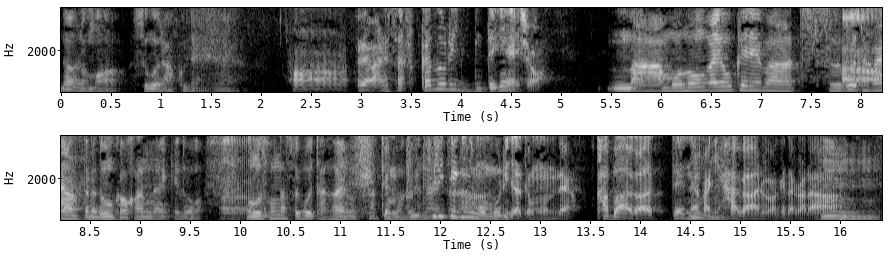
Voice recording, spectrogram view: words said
だからまあすごい楽だよね。ああでもあれさ深剃りできないでしょ？まあ物が良ければすごい高いのだったらどうかわかんないけど、俺そんなすごい高いの使ってでもるわけじゃないから。物理的にも無理だと思うんだよ。カバーがあって中に刃があるわけだから、うん。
